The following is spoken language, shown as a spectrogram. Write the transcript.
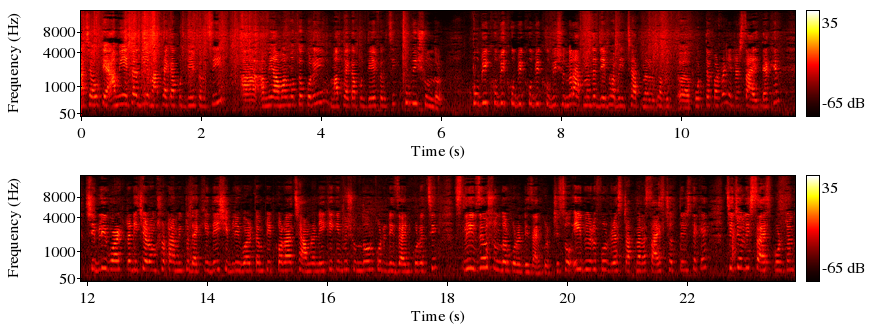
আচ্ছা ওকে, আমি এটা দিয়ে মাথায় কাপড় দিয়ে ফেলছি। আমি আমার মতো করে মাথায় কাপড় দিয়ে ফেলছি। খুবই সুন্দর। খুবই খুবই খুবই খুবই খুবই সুন্দর। আপনাদের যেভাবে ইচ্ছা আপনারা ওইভাবে পড়তে পারবেন। এটার সাইজ দেখেন। শিবলি ওয়ার্কটা নিচের অংশটা আমি একটু দেখিয়ে দিই। শিবলি ওয়ার্ক কমপ্লিট করা আছে। আমরা নেকে কিন্তু সুন্দর করে ডিজাইন করেছি। স্লিভসেও সুন্দর করে ডিজাইন করেছি। সো এই বিউটিফুল ড্রেসটা আপনারা সাইজ ছত্রিশ থেকে ছিচল্লিশ সাইজ পর্যন্ত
